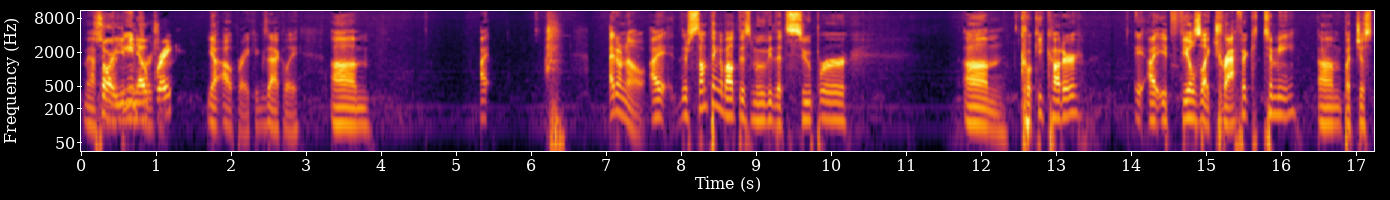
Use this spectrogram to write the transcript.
Matthew sorry, you mean version. Outbreak? Yeah, outbreak exactly. Um, I I don't know. I there's something about this movie that's super um, cookie cutter. It, I, it feels like traffic to me, um, but just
